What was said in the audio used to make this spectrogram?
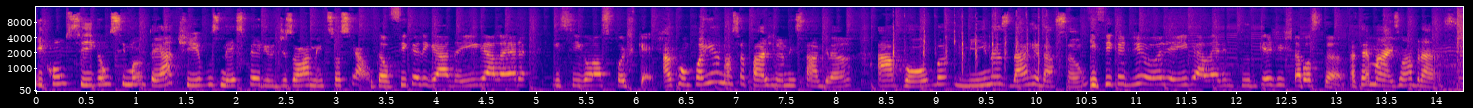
e consigam se manter ativos nesse período de isolamento social. Então fica ligado aí, galera, e sigam nosso podcast. Acompanhe a nossa página no Instagram, arroba Minas da Redação. E fica de olho aí, galera, em tudo que a gente está postando. Até mais, um abraço.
